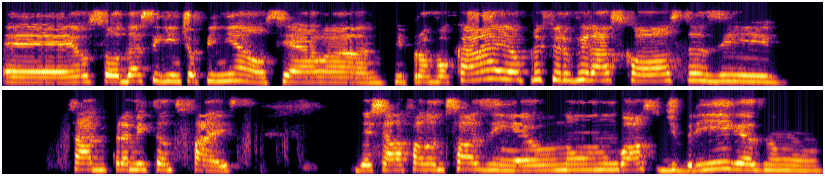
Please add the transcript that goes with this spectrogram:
é, eu sou da seguinte opinião: se ela me provocar, eu prefiro virar as costas e, sabe, para mim tanto faz. Deixar ela falando sozinha. Eu não, não gosto de brigas, não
